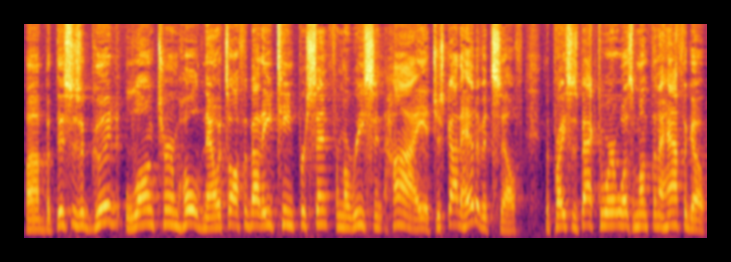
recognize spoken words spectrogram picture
Uh, but this is a good long-term hold. Now, it's off about 18% from a recent high. It just got ahead of itself. The price is back to where it was a month and a half ago.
